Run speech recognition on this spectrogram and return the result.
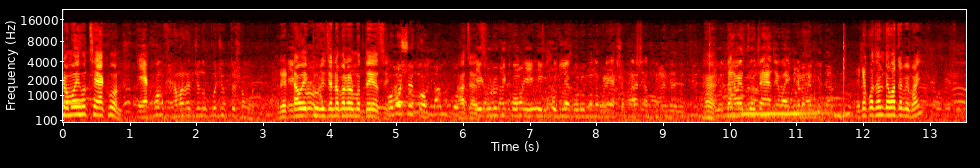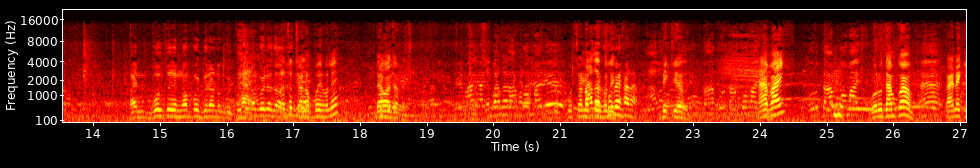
সময় হচ্ছে এখন? এখন খামারের জন্য উপযুক্ত সময়। রেটটাও একটু রিজনেবলের মধ্যেই আছে। অবশ্যই কম। আচ্ছা, এই আচ্ছা। গরু কি কম? এই- এই- এগুলা গরু মনে করে একশো পাঁচ সাত বিক্রি হবে। হ্যাঁ। দামে তো চায় যে ভাই এটা কথা দেওয়া যাবে ভাই? ভাই বলতে নব্বই বিরানব্বই পঁচানব্বই হলে দাও পঁচানব্বই হলে দেওয়া যাবে। পঁচানব্বই হলে বিক্রি হবে। হ্যাঁ ভাই? গরুর দাম কমাই গরুর দাম কম? হ্যাঁ তাই নাকি?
